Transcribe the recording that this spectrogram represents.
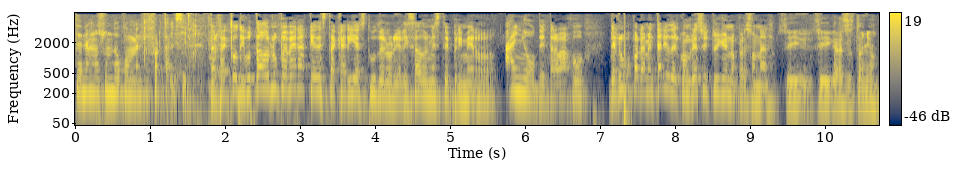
tenemos un documento fortalecido. Perfecto. Diputado Lupe Vera, ¿qué destacarías tú de lo realizado en este primer año de trabajo del grupo parlamentario del Congreso y tuyo en lo personal? Sí, sí, gracias, Toño.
